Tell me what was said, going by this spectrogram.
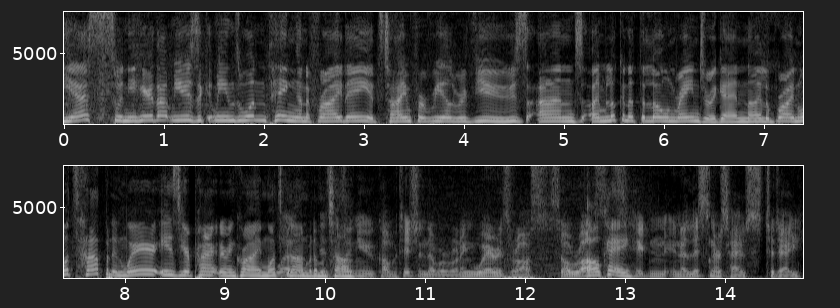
Yes, when you hear that music, it means one thing on a Friday. It's time for real reviews. And I'm looking at the Lone Ranger again, Niall O'Brien. What's happening? Where is your partner in crime? What's well, going on with him this at all? is a new competition that we're running. Where is Ross? So Ross Okay. is hidden in a listener's house today.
